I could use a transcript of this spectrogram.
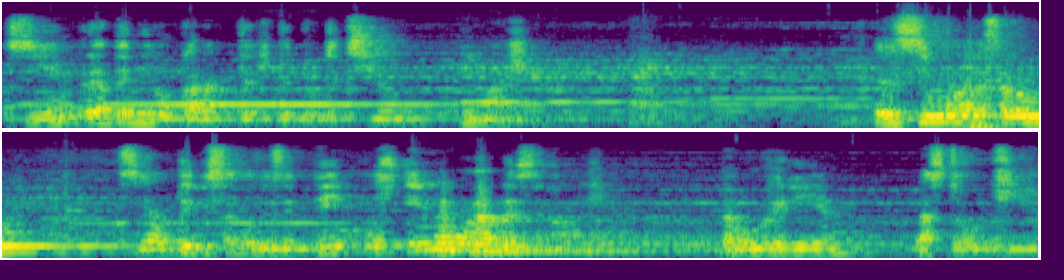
siempre ha tenido un carácter de protección y magia. El símbolo de Salomón se ha utilizado desde tiempos inmemorables en la magia, la brujería, la astrología,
